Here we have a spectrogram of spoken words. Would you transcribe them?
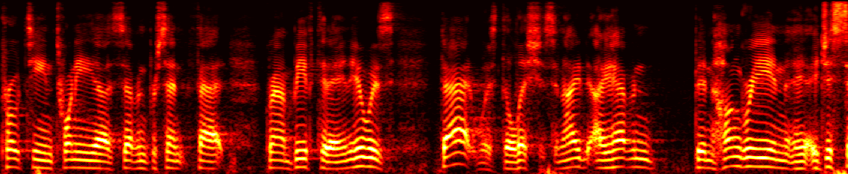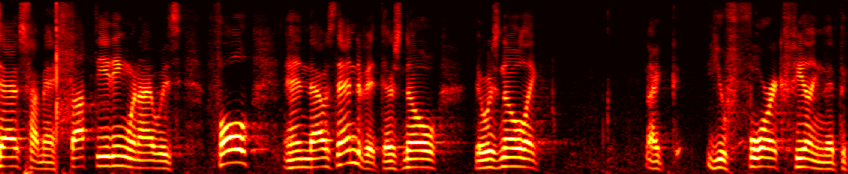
protein, 27% fat ground beef today, and it was that was delicious. And I, I haven't been hungry, and it just satisfied me. I stopped eating when I was full, and that was the end of it. There's no, there was no like, like euphoric feeling that the,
